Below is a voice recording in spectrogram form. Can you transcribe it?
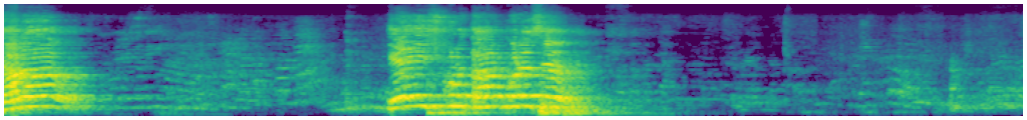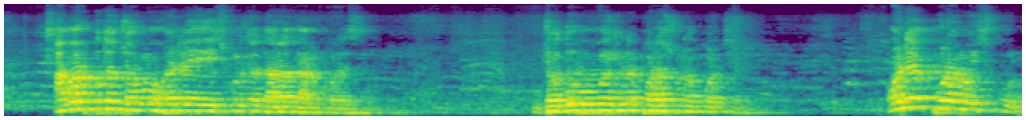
যারা এই স্কুল দান করেছেন আমার কোথাও জন্ম হয় না এই স্কুলতে যারা দান করেছেন যদুবাবু এখানে পড়াশোনা করছেন অনেক পুরানো স্কুল।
